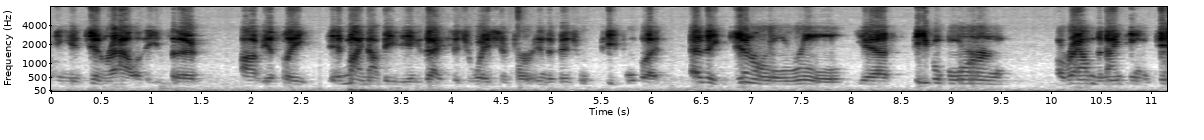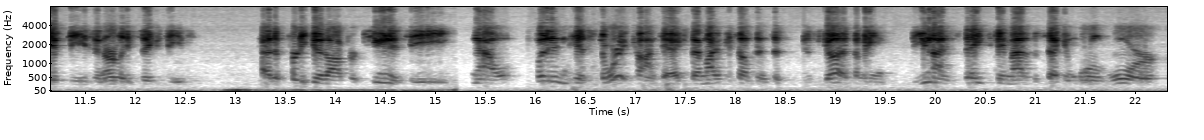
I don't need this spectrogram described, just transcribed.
talking in generalities. So obviously, it might not be the exact situation for individual people, but as a general rule, yes, people born around the 1950s and early 60s had a pretty good opportunity. Now, put in historic context, that might be something to discuss. I mean, the United States came out of the Second World War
